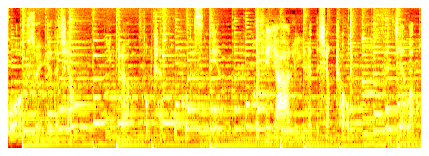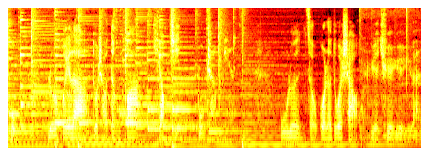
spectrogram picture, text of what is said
过岁月的墙，映着风尘仆仆的思念。和天涯离人的乡愁，人间万户，轮回了多少灯花，跳尽不成眠。无论走过了多少月缺月圆，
